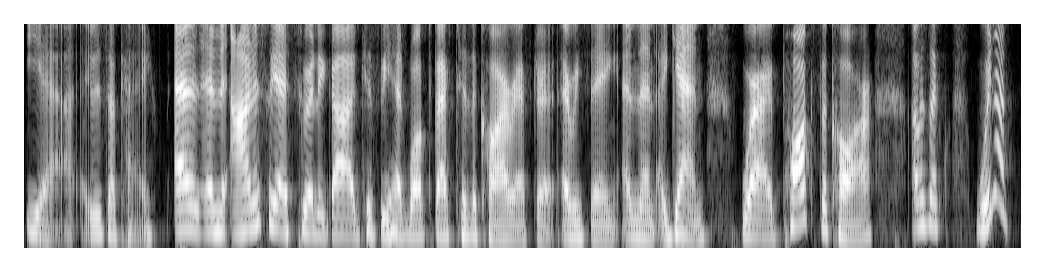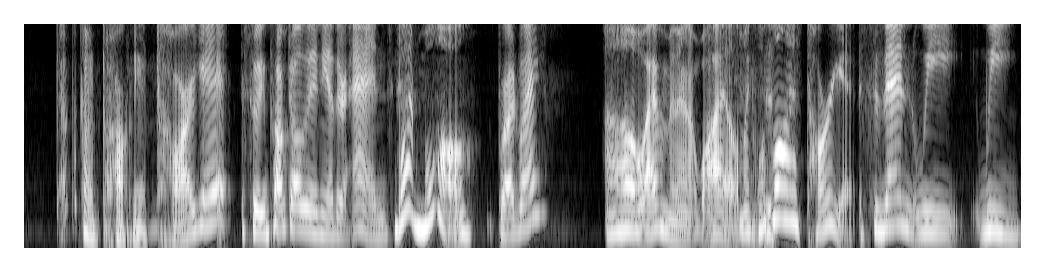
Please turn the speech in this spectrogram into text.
yeah, it was okay. And and honestly, I swear to God, because we had walked back to the car after everything, and then again, where I parked the car, I was like, we're not. I'm not going to park near Target. So we parked all the way on the other end, What mall? Broadway. Oh, I haven't been there in a while. I'm like, what mall has Target? So then we we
